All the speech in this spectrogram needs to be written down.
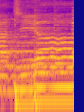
닿지요.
